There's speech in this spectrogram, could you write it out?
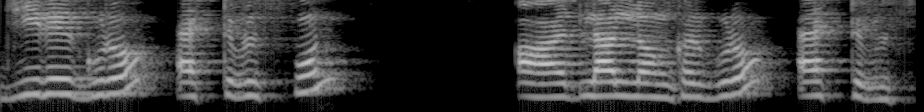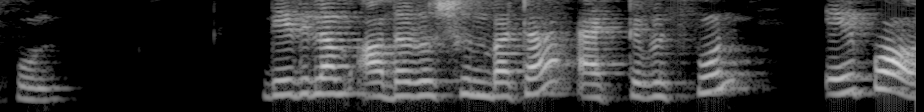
জিরে গুঁড়ো, এক টেবিল স্পুন আর লাল লঙ্কার গুঁড়ো, এক টেবিল স্পুন। দিয়ে দিলাম আদা রসুন বাটা, এক টেবিল স্পুন। এরপর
